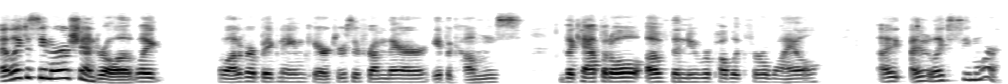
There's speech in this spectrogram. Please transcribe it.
I'd like to see more of Chandrila. Like a lot of our big name characters are from there. It becomes the capital of the New Republic for a while. I I would like to see more.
